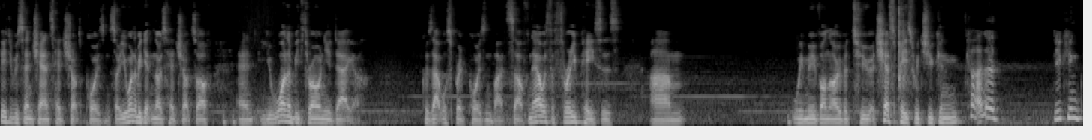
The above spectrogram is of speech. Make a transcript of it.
50% chance headshots poison. So you want to be getting those headshots off, and you want to be throwing your dagger, because that will spread poison by itself. Now with the three pieces, um, we move on over to a chest piece, which you can kind of, you can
